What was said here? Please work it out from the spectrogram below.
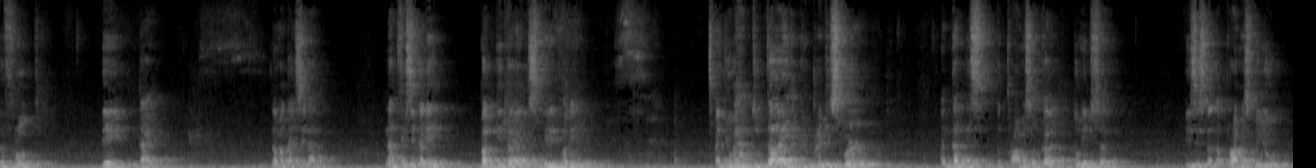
the fruit, they died. Namatay sila. Not physically, but they died spiritually. And you have to die if you break His word. And that is the promise of God to Himself. This is not a promise to you.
